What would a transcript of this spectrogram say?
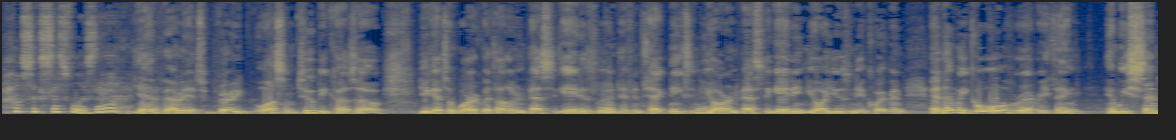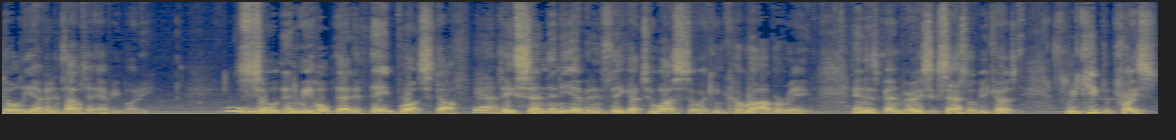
How successful is that? yeah very it's very awesome too because uh, you get to work with other investigators learn different techniques and Yeah. you're investigating you're using the equipment and then we go over everything and we send all the evidence out to everybody Ooh. So, and we hope that if they brought stuff, Yeah. they send any evidence they got to us so it can corroborate. And it's been very successful because we keep the price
